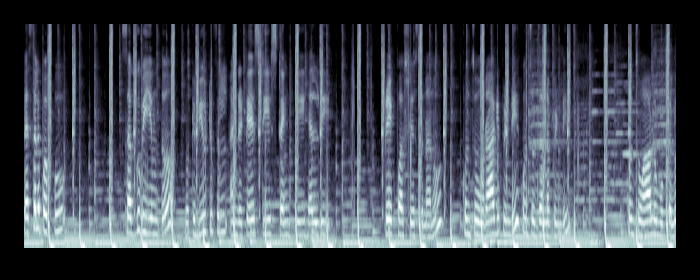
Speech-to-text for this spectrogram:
పెసలపప్పు సగ్గు బియ్యంతో ఒక beautiful and tasty strengthy healthy breakfast చేస్తున్నాను. కొంచెం రాగి పిండి కొంచెం జొన్న పిండి కొంచెం ఆలు ముక్కలు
